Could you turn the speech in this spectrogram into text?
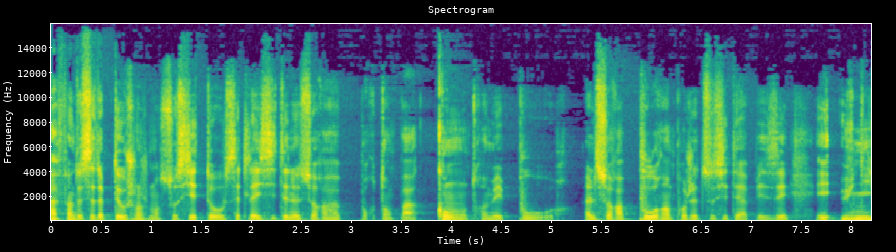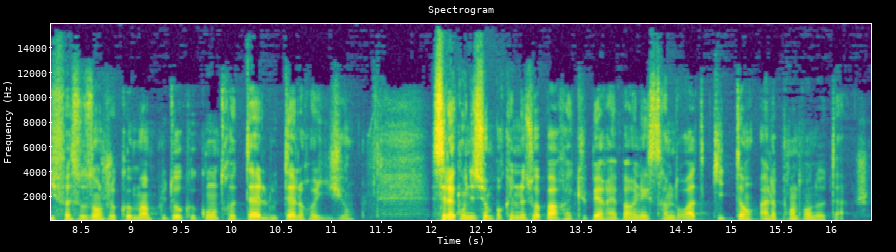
Afin de s'adapter aux changements sociétaux, cette laïcité ne sera pourtant pas contre, mais pour. Elle sera pour un projet de société apaisé et unie face aux enjeux communs plutôt que contre telle ou telle religion. C'est la condition pour qu'elle ne soit pas récupérée par une extrême droite qui tend à la prendre en otage.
